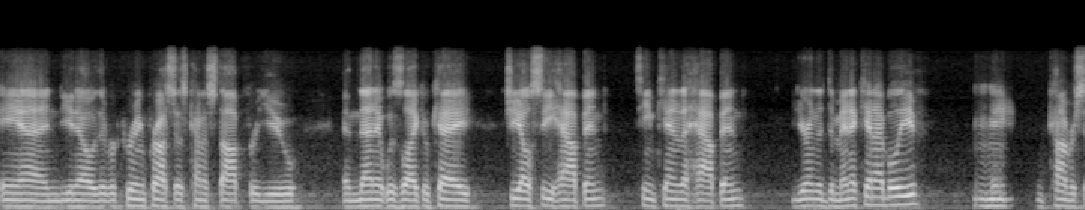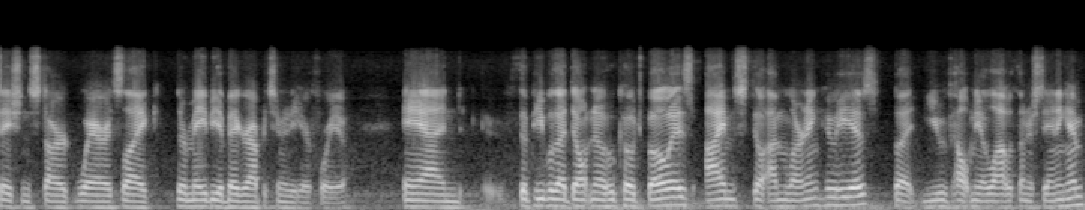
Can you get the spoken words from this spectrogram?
and you know the recruiting process kind of stopped for you, and then it was like, okay, GLC happened, Team Canada happened, you're in the Dominican, I believe, mm-hmm. and conversations start where it's like there may be a bigger opportunity here for you. And the people that don't know who Coach Bo is, I'm still I'm learning who he is, but you've helped me a lot with understanding him.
